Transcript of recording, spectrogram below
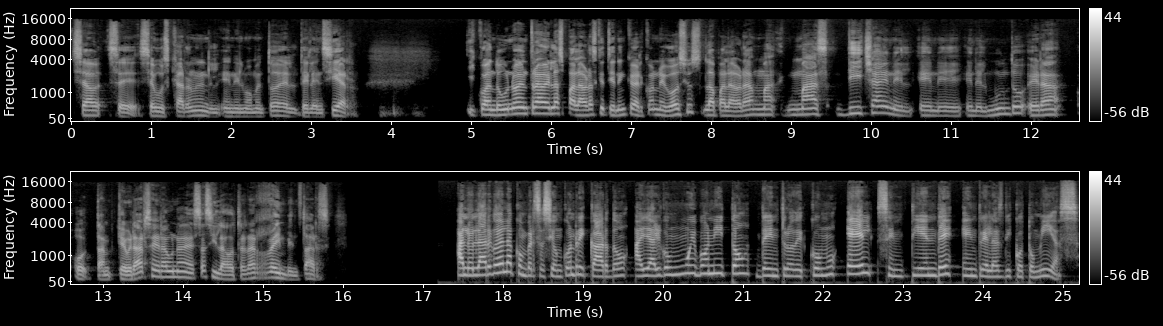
se, se, buscaron en el, en el momento del, del, encierro. Y cuando uno entra a ver las palabras que tienen que ver con negocios, la palabra más, dicha en el, en, el, en el mundo era, o quebrarse era una de esas y la otra era reinventarse. A lo largo de la conversación con Ricardo hay algo muy bonito dentro de cómo él se entiende entre las dicotomías,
